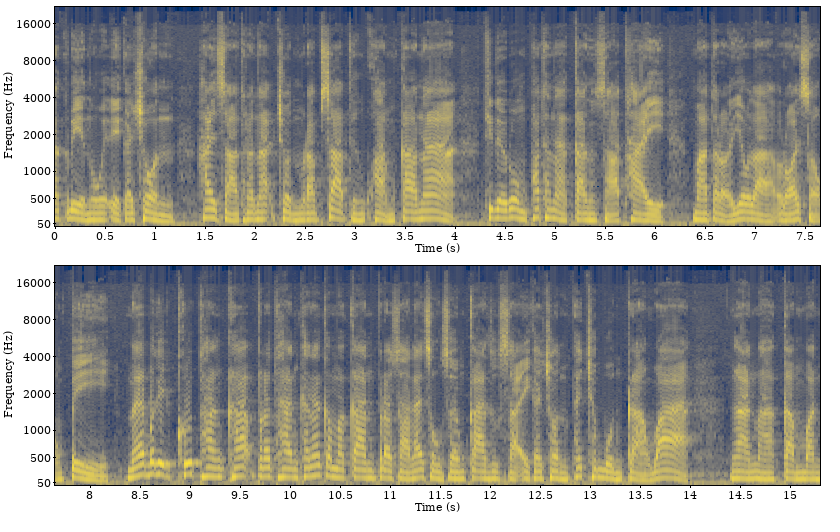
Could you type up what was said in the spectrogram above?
นักเรียนโรงเรียนเอกชน ให้สาธารณชนรับทราบถึงความก้าวหน้า ที่ได้ร่วมพัฒนาการศึกษาไทย มาตลอดระยะเวลา 102 ปีนายประดิษฐ์ครุฑทางคะประธานคณะกรรมการประสานและส่งเสริมการศึกษาเอกชนเพชรบูรณ์กล่าวว่า งานมหกรรมวัน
